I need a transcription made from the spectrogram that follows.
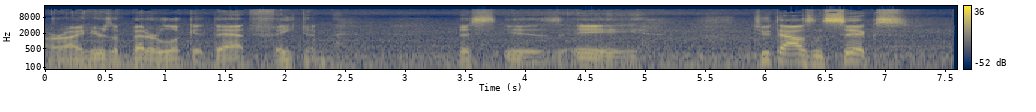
All right, here's a better look at that Phaeton. This is a 2006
